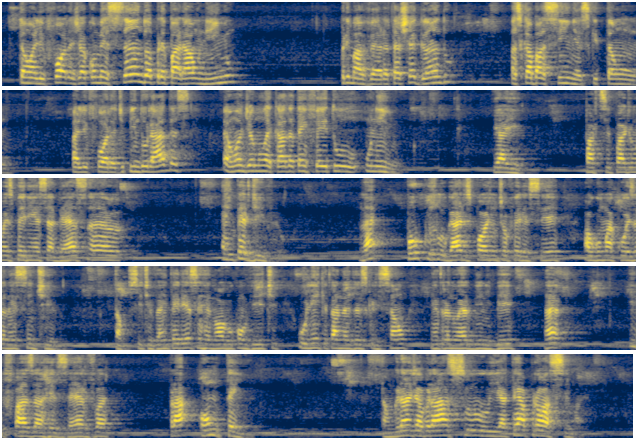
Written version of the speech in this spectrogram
estão ali fora já começando a preparar o ninho. Primavera está chegando, as cabacinhas que estão ali fora de penduradas é onde a molecada tem feito o ninho. E aí, participar de uma experiência dessa é imperdível, né? Poucos lugares podem te oferecer alguma coisa nesse sentido. Então, se tiver interesse, renova o convite. O link está na descrição. Entra no Airbnb né? e faz a reserva para ontem. Então, um grande abraço e até a próxima.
